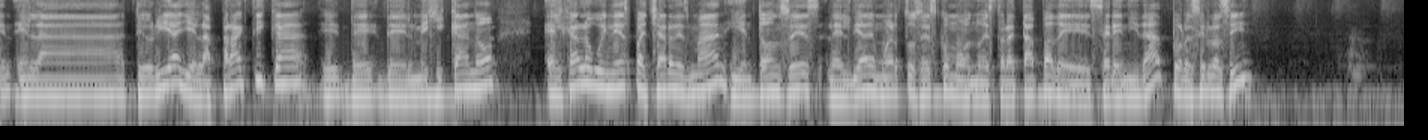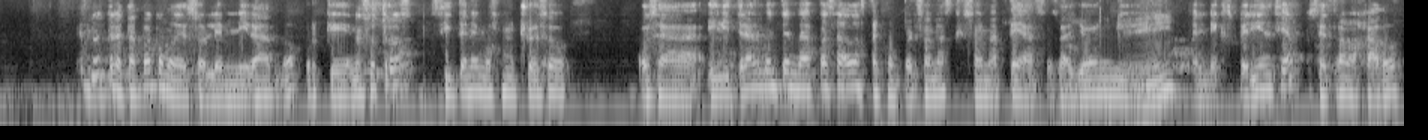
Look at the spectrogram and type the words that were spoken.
en, en la teoría y en la práctica eh, de- del mexicano, el Halloween es para echar desmán y entonces el Día de Muertos es como nuestra etapa de serenidad, por decirlo así. Es nuestra etapa como de solemnidad, ¿no? Porque nosotros sí tenemos mucho eso, o sea, y literalmente me ha pasado hasta con personas que son ateas, o sea, yo en mi, en mi experiencia pues he trabajado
